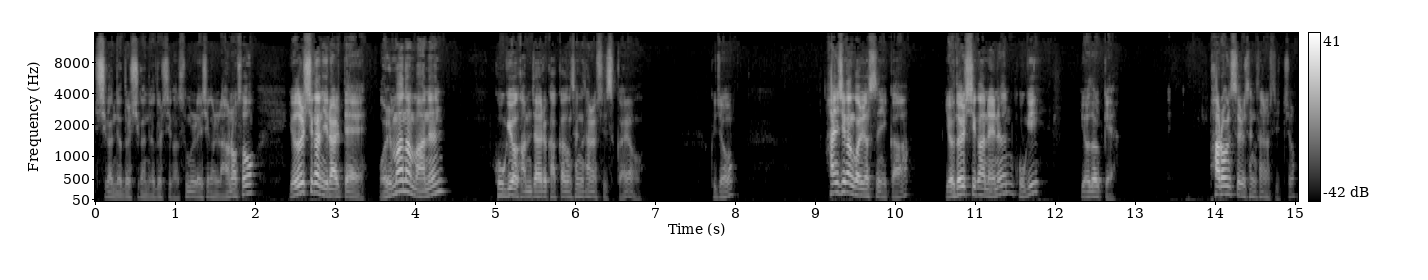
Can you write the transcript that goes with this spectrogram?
8시간, 8시간, 24시간을 나눠서 8시간 일할 때 얼마나 많은 고기와 감자를 각각은 생산할 수 있을까요? 그죠? 1시간 걸렸으니까 8시간에는 고기 8개, 8온스를 생산할 수 있죠.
